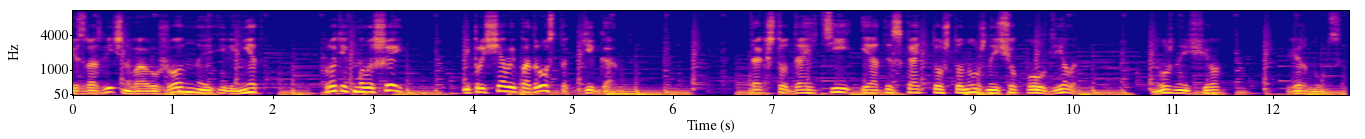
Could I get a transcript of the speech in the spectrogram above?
безразлично вооруженная или нет. Против малышей и прыщавый подросток – гигант. Так что дойти и отыскать то, что нужно, еще полдела. Нужно еще вернуться.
